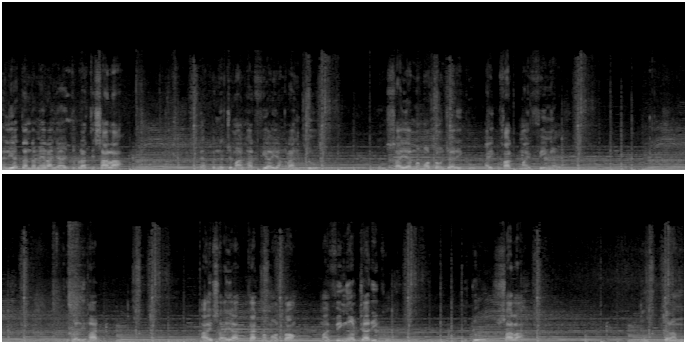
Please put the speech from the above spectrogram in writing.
Nah, lihat tanda merahnya itu berarti salah. Ya, penerjemahan harfiah yang rancu. Ya, saya memotong jariku. I cut my finger. Kita lihat. I saya cut memotong my finger jariku. Itu salah. Ya, dalam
